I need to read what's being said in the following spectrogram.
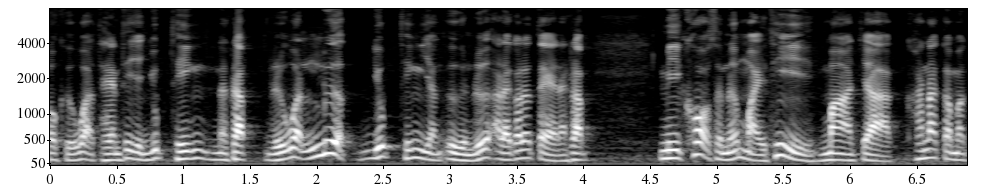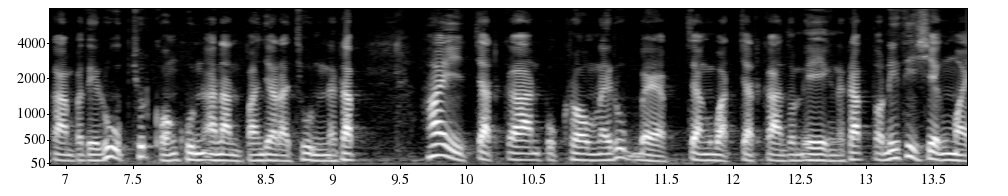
ก็คือว่าแทนที่จะยุบทิ้งนะครับ หรือว่าเลือกยุบทิ้งอย่างอื่น หรืออะไรก็แล้วแต่นะครับ มีข้อเสนอใหม่ที่มาจากคณะกรรมการปฏิรูปชุดของคุณอนันต์ปัญญารชุนนะครับ ให้จัดการปกครองในรูปแบบจังหวัดจัดการตนเองนะครับ ตอนนี้ที่เชียงใหม่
